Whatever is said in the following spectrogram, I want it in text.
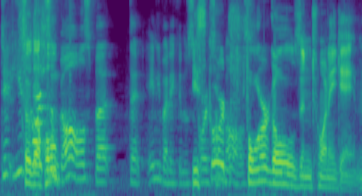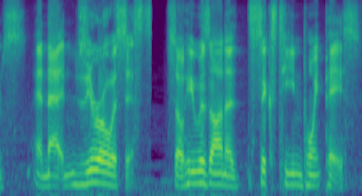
did, he So the scored some goals, but that anybody can he scored some goals. four goals in 20 games, and that zero assists. So he was on a 16 point pace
